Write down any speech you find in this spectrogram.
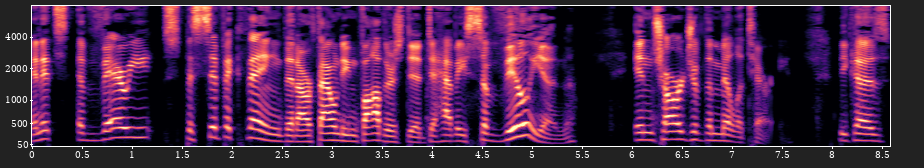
and it's a very specific thing that our founding fathers did to have a civilian in charge of the military. Because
